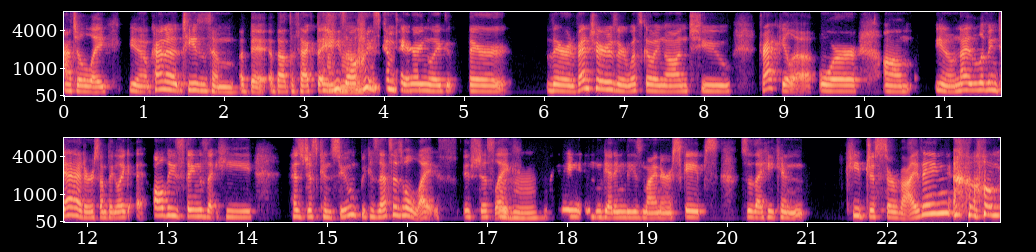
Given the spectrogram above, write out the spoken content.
Atl like you know kind of teases him a bit about the fact that he's mm-hmm. always comparing like their their adventures or what's going on to Dracula or um you know Night of the Living Dead or something like all these things that he has just consumed because that's his whole life. It's just like mm-hmm. reading and getting these minor escapes so that he can keep just surviving um,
